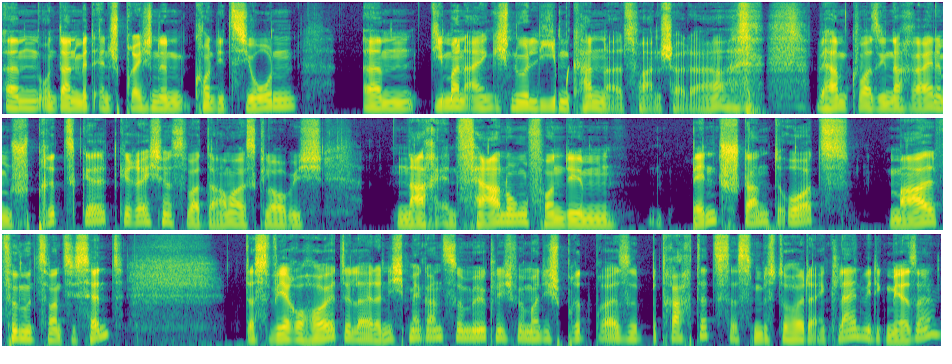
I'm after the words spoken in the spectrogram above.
Ähm, und dann mit entsprechenden Konditionen, ähm, die man eigentlich nur lieben kann als Veranstalter. Ja? Wir haben quasi nach reinem Spritgeld gerechnet. Es war damals, glaube ich, nach Entfernung von dem Bandstandort mal 25 Cent. Das wäre heute leider nicht mehr ganz so möglich, wenn man die Spritpreise betrachtet. Das müsste heute ein klein wenig mehr sein.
